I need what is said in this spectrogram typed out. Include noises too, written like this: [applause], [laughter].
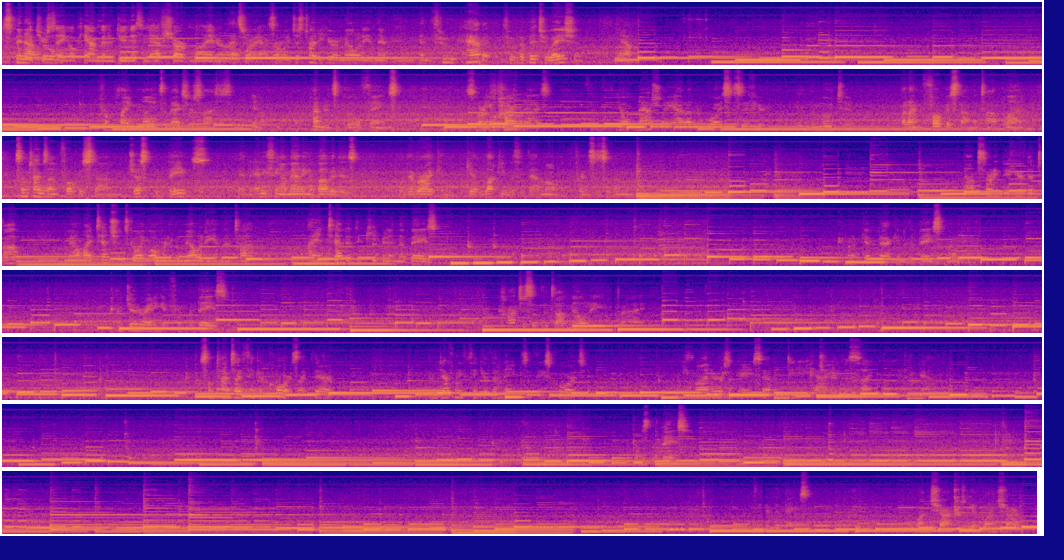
spin out But you're little. saying, okay, I'm going to do this in F sharp minor or That's whatever. right. So we just try to hear a melody in there, and through habit, through habituation, yeah. from playing millions of exercises and you know hundreds of little things, where you'll harmonize, you'll naturally add other voices if you're in the mood to. But I'm focused on the top line. Sometimes I'm focused on just the bass, and anything I'm adding above it is whatever I can get lucky with at that moment. For instance, if I'm now I'm starting to hear the top. Now my attention's going over to the melody in the top. I intended to keep it in the bass. Sometimes I think of chords like there. I definitely think of the names of these chords. E minors, A7, D, the cycle. Sharp, key of one sharp.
